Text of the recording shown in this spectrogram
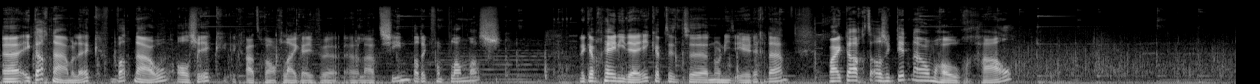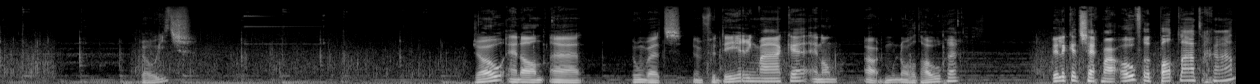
Uh, ik dacht namelijk, wat nou als ik... Ik ga het gewoon gelijk even uh, laten zien wat ik van plan was. Ik heb geen idee, ik heb dit uh, nog niet eerder gedaan. Maar ik dacht, als ik dit nou omhoog haal... Zoiets. Zo, en dan doen we het een fundering maken. En dan... Oh, het moet nog wat hoger. Wil ik het zeg maar over het pad laten gaan?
